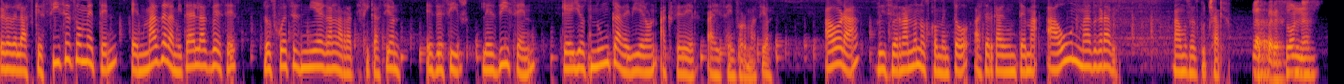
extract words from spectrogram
pero de las que sí se someten, en más de la mitad de las veces, los jueces niegan la ratificación, es decir, les dicen que ellos nunca debieron acceder a esa información. Ahora, Luis Fernando nos comentó acerca de un tema aún más grave. Vamos a escucharlo. Las personas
